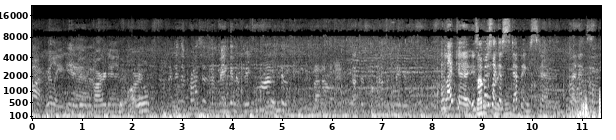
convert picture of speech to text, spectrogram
spot, really. You can do it in the garden or. I'm in the process of making a big one too. But um, that's as, that's as. I like it. It's That is almost like a stepping stone. But it's,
